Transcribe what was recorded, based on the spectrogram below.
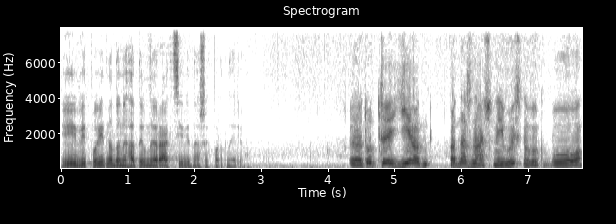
і відповідно до негативної реакції від наших партнерів? Е, Тут е, є однозначний висновок, бо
